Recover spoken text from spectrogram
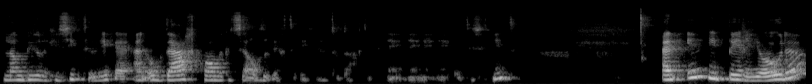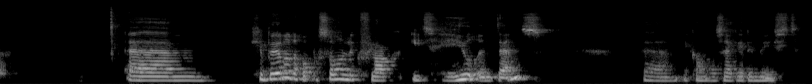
langdurige ziekte liggen. En ook daar kwam ik hetzelfde weer tegen. En toen dacht ik, nee, nee, nee, nee, dit is het niet. En in die periode um, gebeurde er op persoonlijk vlak iets heel intens. Um, ik kan wel zeggen de meest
